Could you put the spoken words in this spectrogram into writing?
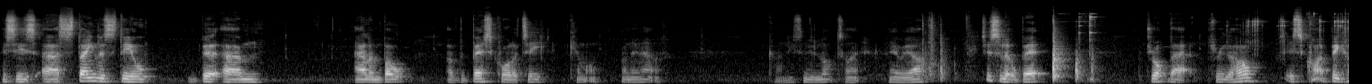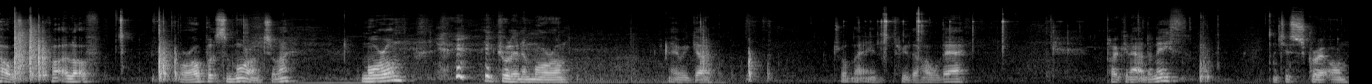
This is a stainless steel um, Allen bolt of the best quality. Come on, running out of. God, need some new Loctite. There we are. Just a little bit. Drop that through the hole. It's quite a big hole, quite a lot of or I'll put some more on, shall I? Moron? you call it a moron. There we go. Drop that in through the hole there. Poking out underneath. And just screw it on.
